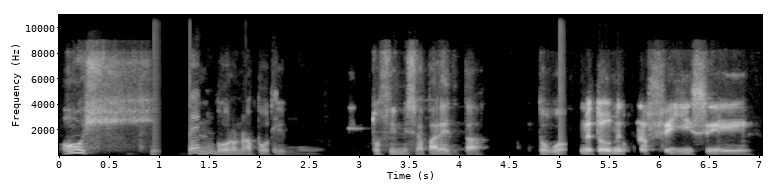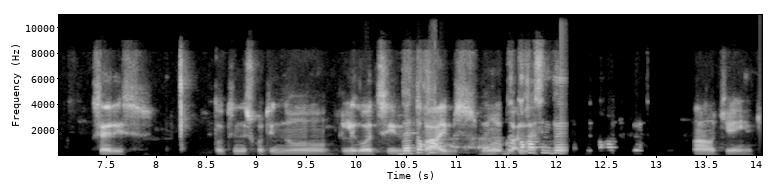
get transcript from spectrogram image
Όχι, δεν μπορώ να πω ότι μου το θύμισε απαραίτητα το Με, το, με την αφήγηση, ξέρεις, το ότι είναι σκοτεινό, λίγο έτσι Δεν το είχα- vibes μου Δεν το, είχα έβαλε. συνδέ... Α, οκ, οκ.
